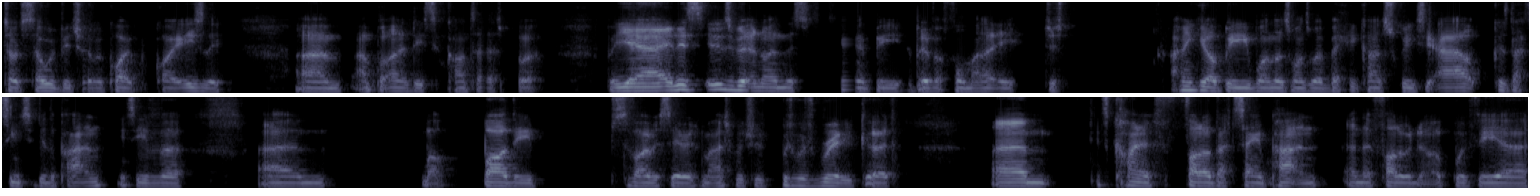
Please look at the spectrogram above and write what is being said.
toe to toe with each other quite quite easily um, and put on a decent contest. But but yeah, it is it is a bit annoying. This is going to be a bit of a formality. Just I think it'll be one of those ones where Becky kind of squeaks it out because that seems to be the pattern. It's either um, well, bar the Survivor Series match, which was which was really good. Um, it's kind of followed that same pattern, and they're following it up with the uh,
